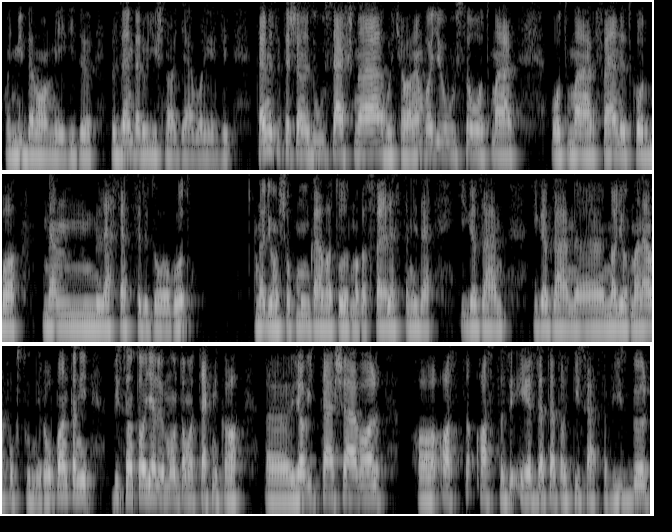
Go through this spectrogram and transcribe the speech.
hogy miben van még idő. Az ember úgyis nagyjából érzi. Természetesen az úszásnál, hogyha nem vagy úszó, ott már, ott már felnőtt korban nem lesz egyszerű dolgod. Nagyon sok munkával tudod magad fejleszteni, de igazán igazán nagyot már nem fogsz tudni robbantani, viszont ahogy előbb mondtam, a technika javításával a, azt, azt az érzetet, hogy kiszállsz a vízből,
